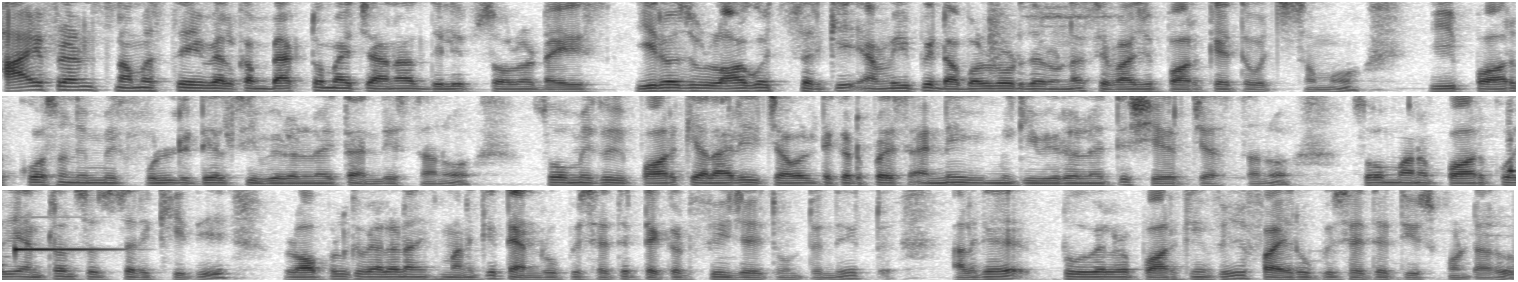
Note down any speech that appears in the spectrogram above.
హాయ్ ఫ్రెండ్స్ నమస్తే. Welcome back to my channel Dilip solo diaries ఈ రోజు వ్లాగ్ వచ్చేసరికి ఎంవీపీ డబల్ రోడ్ దగ్గర ఉన్న శివాజీ పార్క్ అయితే వచ్చేసాము. ఈ పార్క్ కోసం నేను మీకు ఫుల్ డీటెయిల్స్ ఈ వీడియోలో అయితే అందిస్తాను. సో మీకు ఈ పార్క్ ఎలా రీచ్ అవ్వాలి టికెట్ ప్రైస్ అన్నీ మీకు ఈ వీడియోలో అయితే షేర్ చేస్తాను. సో మన పార్క్ ఎంట్రన్స్ వచ్చేసరికి ఇది. లోపలికి వెళ్ళడానికి మనకి టెన్ రూపీస్ అయితే టికెట్ ఫీజు అయితే ఉంటుంది. అలాగే two wheeler parking fee five rupees అయితే తీసుకుంటారు.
